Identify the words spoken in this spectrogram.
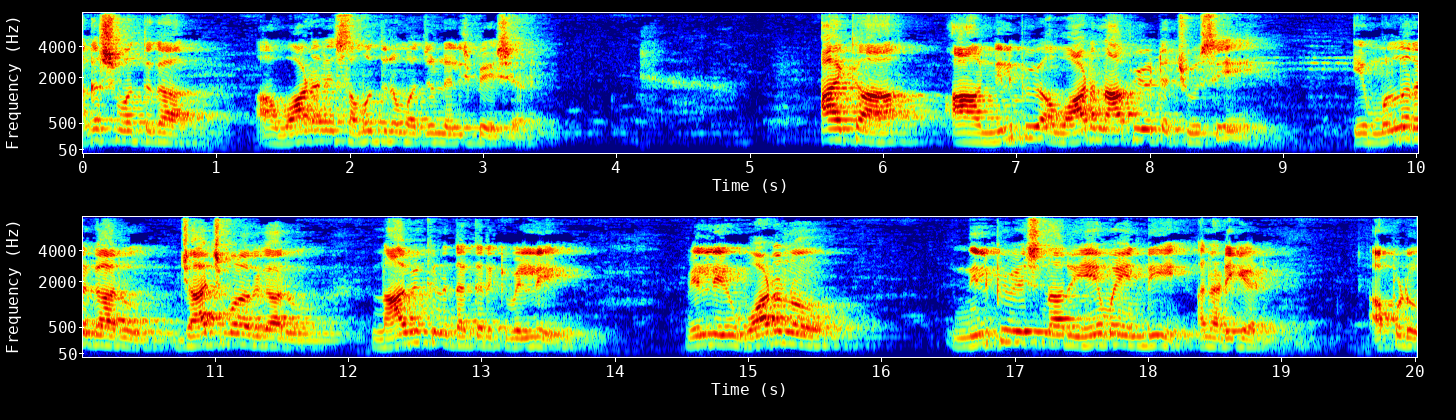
అకస్మాత్తుగా ఆ ఓడని సముద్రం మధ్యలో నిలిపివేశాడు. ఆ యొక్క ఆ నిలిపి ఆ ఓడను ఆపివేట చూసి ఈ ముల్లర్ గారు జార్జ్ ముల్లర్ గారు నావికుని దగ్గరికి వెళ్ళి వెళ్ళి ఓడను నిలిపివేసినారు ఏమైంది అని అడిగాడు. అప్పుడు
